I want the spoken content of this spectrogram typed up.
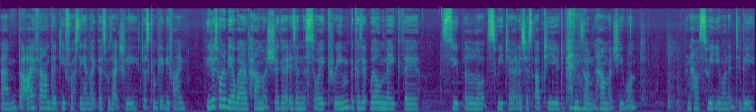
Um, but I found that defrosting it like this was actually just completely fine. You just want to be aware of how much sugar is in the soy cream because it will make the soup a lot sweeter, and it's just up to you. It depends on how much you want and how sweet you want it to be.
